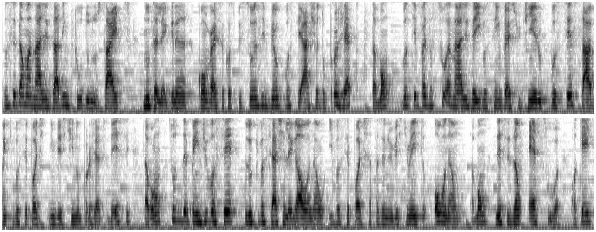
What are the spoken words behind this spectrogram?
você dá uma analisada em tudo nos sites, no Telegram, conversa com as pessoas e vê o que você acha do projeto, tá bom? Você faz a sua análise aí, você investe o dinheiro que você sabe que você pode investir num projeto desse, tá bom? Tudo depende de você, do que você acha legal ou não e você pode estar fazendo investimento ou não, tá bom? Decisão é sua, ok?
